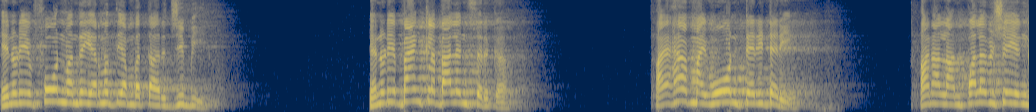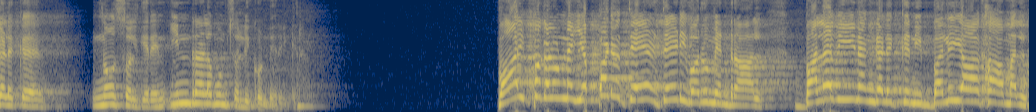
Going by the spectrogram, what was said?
என்னுடைய ஃபோன் வந்து இரநூத்தி ஐம்பத்தாறு ஜிபி என்னுடைய பேங்க்ல பேலன்ஸ் இருக்கு. I have my own territory ஆனால் நான் பல விஷயங்களுக்கு நோ சொல்கிறேன். இன்றளவும் சொல்லிக் கொண்டிருக்கிறேன் வாய்ப்புகள் உன்னை எப்படி தே- தேடி வரும் என்றால் பலவீனங்களுக்கு நீ பலியாகாமல்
